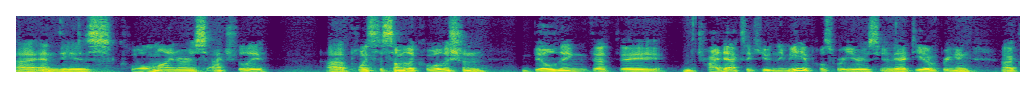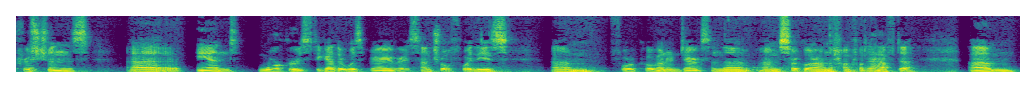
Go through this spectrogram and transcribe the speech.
uh, and these coal miners actually uh, points to some of the coalition building that they tried to execute in the immediate post-war years. You know, the idea of bringing uh, Christians uh, and workers together was very, very central for these um, for Kogon and Dirksen, the um, circle around the Frankfurter Hefte. Um,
